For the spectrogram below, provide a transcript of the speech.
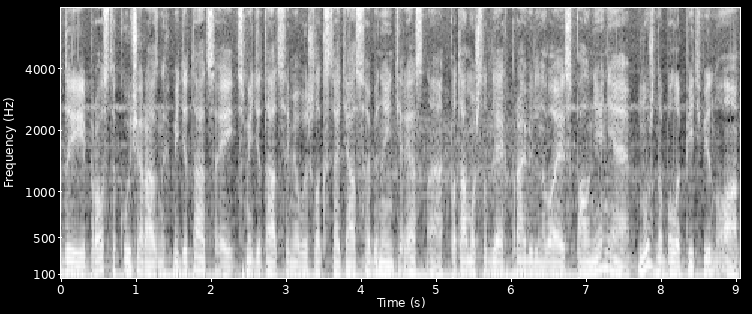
да и просто куча разных медитаций. С медитациями вышло, кстати, особенно интересно, потому что для их правильного исполнения нужно было пить вино.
